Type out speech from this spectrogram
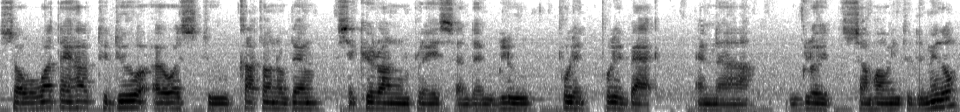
So what I have to do uh, was to cut one of them secure one in place and then glue pull it pull it back and uh, glue it somehow into the middle.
